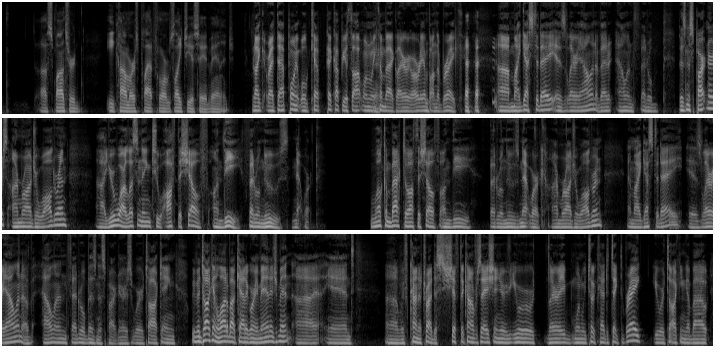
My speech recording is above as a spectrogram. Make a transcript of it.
uh, sponsored e-commerce platforms like GSA Advantage. Like at that point, we'll pick up your thought when we come back, Larry. We're already up on the break. uh, my guest today is Larry Allen of Allen Federal Business Partners. I'm Roger Waldron. Uh, you are listening to Off the Shelf on the Federal News Network. Welcome back to Off the Shelf on the Federal News Network. I'm Roger Waldron. And my guest today is Larry Allen of Allen Federal Business Partners. We're talking, we've been talking a lot about category management, uh, and uh, we've kind of tried to shift the conversation. You, you were, Larry, when we took had to take the break, you were talking about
